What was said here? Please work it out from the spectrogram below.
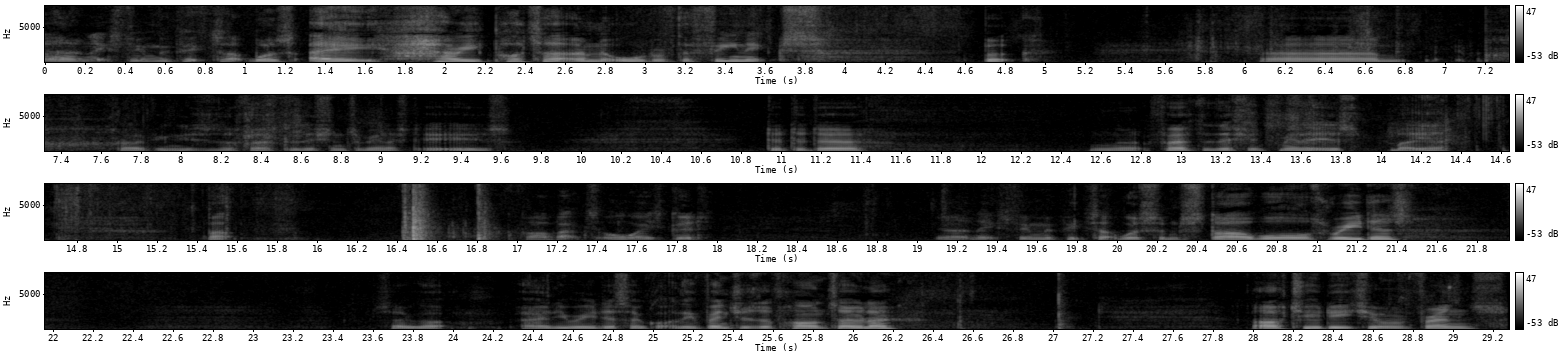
Uh, next thing we picked up was a Harry Potter and the Order of the Phoenix book. Um, I don't think this is the first edition, to be honest. It is. Da -da -da. No, first edition, yeah, it is, but yeah. But hardback's always good. Uh, next thing we picked up was some Star Wars readers. So we've got early readers. So we've got The Adventures of Han Solo, R2D2 and Friends.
